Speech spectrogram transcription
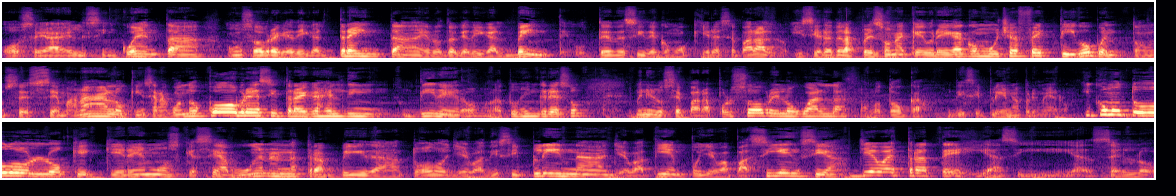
o sea el 50, un sobre que diga el 30, el otro que diga el 20. Usted decide cómo quiere separarlo. Y si eres de las personas que brega con mucho efectivo, pues entonces semanal o quincenal, cuando cobres y traigas el dinero a tus ingresos, ven y lo separas por sobre y lo guardas, no lo toca, disciplina primero. Y como todo lo que queremos que sea bueno en nuestras vidas, todo lleva disciplina, lleva tiempo, lleva paciencia, lleva estrategias y hacerlo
